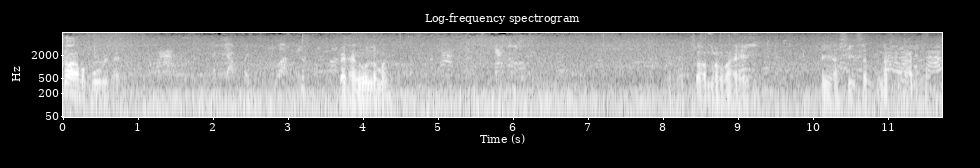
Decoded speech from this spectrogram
ซอยกับบักบูไปใช่ ไปทางนู้นแล้วมั้งนะครับ ก็มาไหว้พญาศรีสัตนคราชนครับ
